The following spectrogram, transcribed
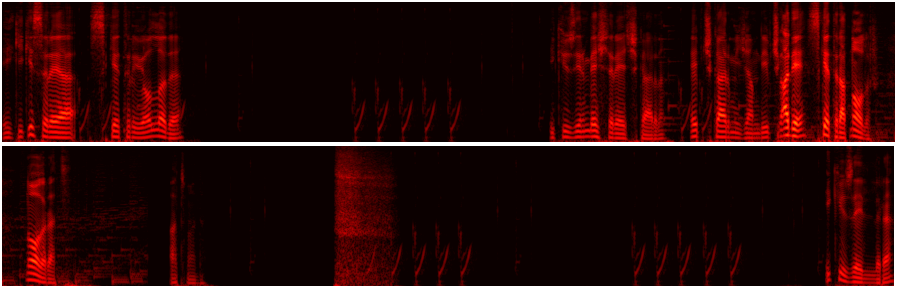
İlk iki sıraya Scatter'ı yolladı. 225 liraya çıkardım. Hep çıkarmayacağım deyip çık. Hadi scatter at ne olur. Ne olur at. Atmadı. ...250 lira.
